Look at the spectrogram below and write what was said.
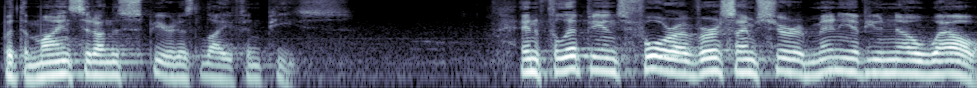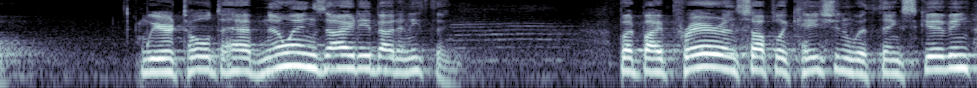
but the mindset on the spirit is life and peace. In Philippians 4, a verse I'm sure many of you know well, we are told to have no anxiety about anything but by prayer and supplication with thanksgiving,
